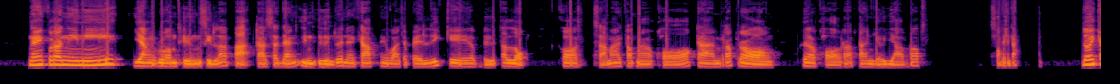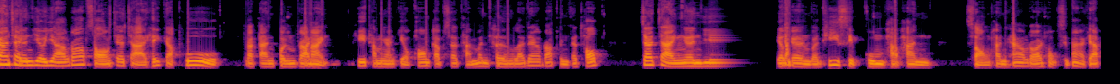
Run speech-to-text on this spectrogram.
ๆ ในกรณีนี้ยังรวมถึงศิลปะการแสดงอื่น ๆ ด้วยนะครับ ไม่ว่าจะเป็นลิเกหรือตลก ก็สามารถเข้ามาขอการรับรอง เพื่อขอรับการเยียวยารอบสองโดยการจ่ายเงินเยียวยารอบ 2 จะจ่ายให้กับผู้ประกันตนรายใหม่ที่ทำงานเกี่ยวข้องกับสถานบันเทิงและได้รับผลกระทบ จะจ่ายเงินเยียวยาเกินวันที่ 10 กุมภาพันธ์ 2565 ครับ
